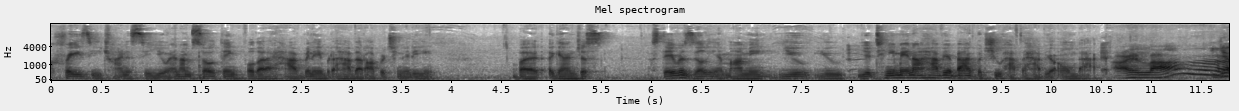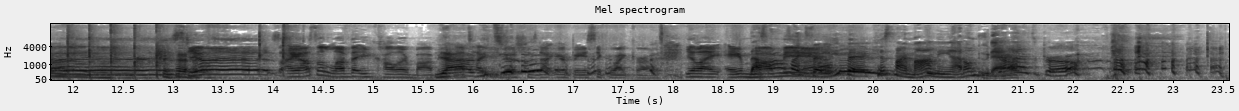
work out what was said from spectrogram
crazy trying to see you, and I'm so thankful that I have been able to have that opportunity. But again, just stay resilient, mommy. You, you, your team may not have your back, but you have to have your own back. I love it. Yes, yes. I also love that you call her mommy. Yeah, That's how me you know too. she's not your basic white girl. You're like, hey, That mommy. sounds like Felipe. Kiss my mommy. I don't do that. Yes, girl.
